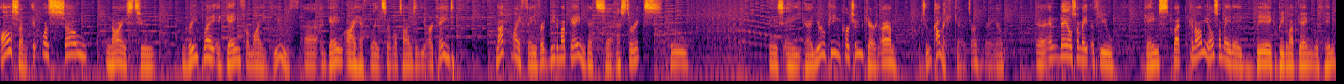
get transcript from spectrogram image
Awesome. It was so nice to replay a game from my youth. Uh, a game I have played several times in the arcade. Not my favorite beat 'em up game. That's uh, Asterix, who is a, a European cartoon character, um, cartoon comic character. There you go. Uh, and they also made a few games, but Konami also made a big beat 'em up game with him.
